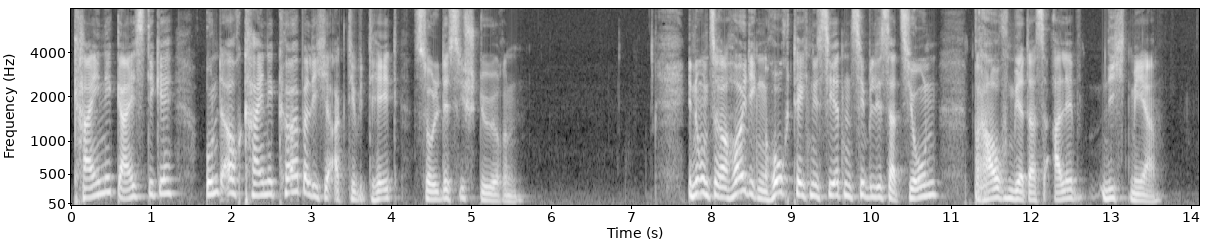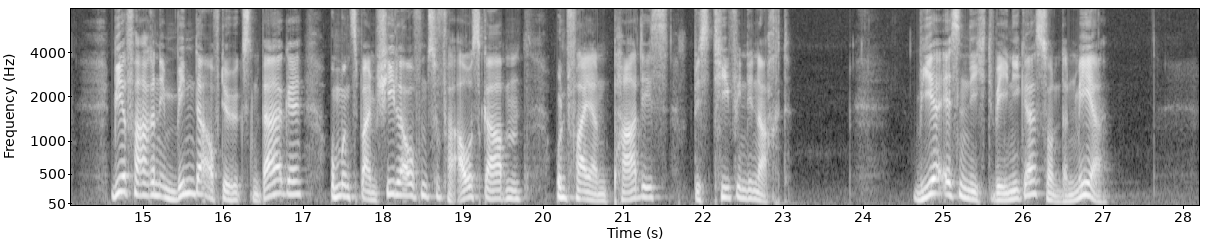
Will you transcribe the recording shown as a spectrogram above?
Keine geistige und auch keine körperliche Aktivität sollte sie stören. In unserer heutigen hochtechnisierten Zivilisation brauchen wir das alle nicht mehr. Wir fahren im Winter auf die höchsten Berge, um uns beim Skilaufen zu verausgaben und feiern Partys bis tief in die Nacht. Wir essen nicht weniger, sondern mehr.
